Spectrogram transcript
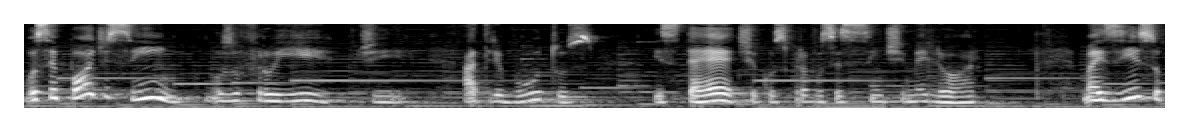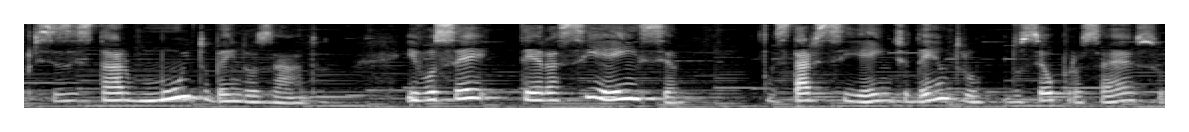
Você pode sim usufruir de atributos estéticos para você se sentir melhor, mas isso precisa estar muito bem dosado. E você ter a ciência, estar ciente dentro do seu processo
